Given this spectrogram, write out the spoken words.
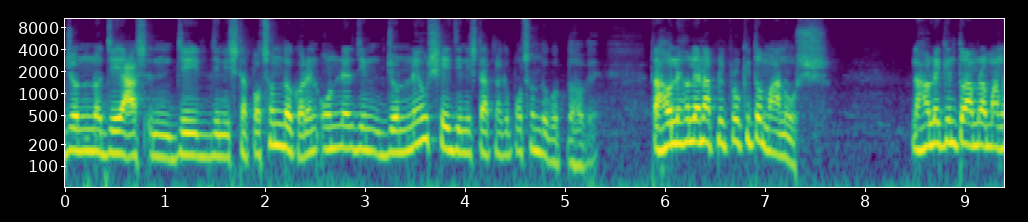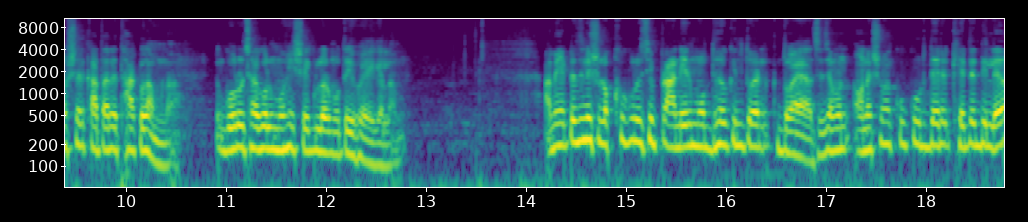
জন্য যে আশ- যে জিনিসটা পছন্দ করেন, অন্যের জন্যেও সেই জিনিসটা আপনাকে পছন্দ করতে হবে। তাহলে হলেন আপনি প্রকৃত মানুষ। না হলে কিন্তু আমরা মানুষের কাতারে থাকলাম না। গরু, ছাগল, মহিষ এগুলোর মতোই হয়ে গেলাম। আমি একটা জিনিস লক্ষ্য করেছি, প্রাণীর মধ্যেও কিন্তু দয়া আছে। যেমন অনেক সময় কুকুরদের খেতে দিলে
